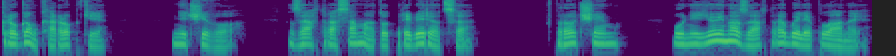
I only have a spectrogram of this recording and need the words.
кругом коробки. Ничего, завтра сама тут приберется. Впрочем, у нее и на завтра были планы.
